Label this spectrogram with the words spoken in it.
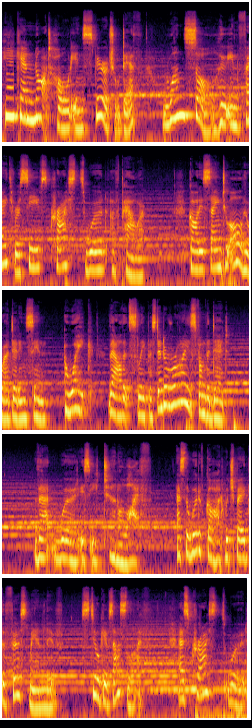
He cannot hold in spiritual death one soul who in faith receives Christ's word of power God is saying to all who are dead in sin, Awake, thou that sleepest, and arise from the dead. That word is eternal life, as the word of God which bade the first man live still gives us life. As Christ's word,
